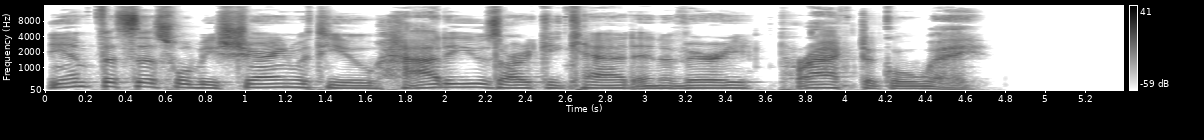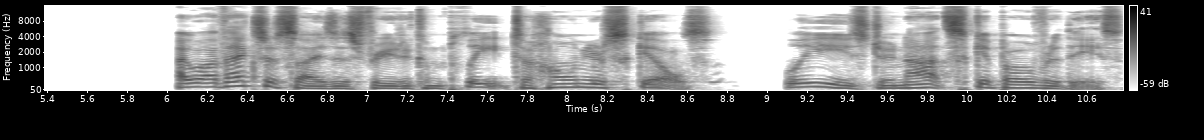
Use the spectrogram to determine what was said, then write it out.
The emphasis will be sharing with you how to use ArchiCAD in a very practical way. I will have exercises for you to complete to hone your skills. Please do not skip over these.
